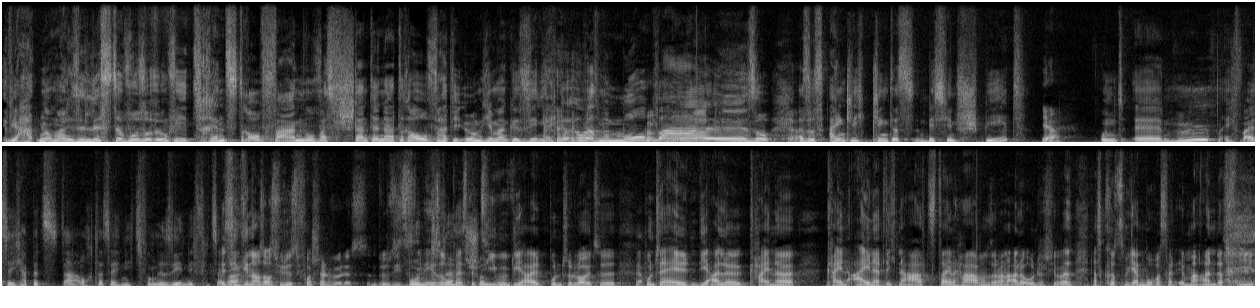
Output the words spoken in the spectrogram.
wir hatten noch mal diese Liste, wo so irgendwie Trends drauf waren. Wo was stand denn da drauf? Hat die irgendjemand gesehen? Ja, ich glaube irgendwas mit MOBA. so. Ja. Also es, eigentlich klingt das ein bisschen spät. Ja. Und äh, hm, Ich weiß nicht, ich habe jetzt da auch tatsächlich nichts von gesehen. Ich es sieht genauso aus, wie du es vorstellen würdest. Du siehst bunt, es in ESO-Perspektive, ne? wie halt bunte Leute, ja. bunte Helden, die alle keine, keinen einheitlichen Artstyle haben, sondern alle unterschiedlich. Das kürzt mich an MOBAs halt immer an, dass, die,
